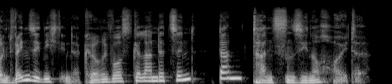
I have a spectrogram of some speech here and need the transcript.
Und wenn sie nicht in der Currywurst gelandet sind, dann tanzen sie noch heute.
